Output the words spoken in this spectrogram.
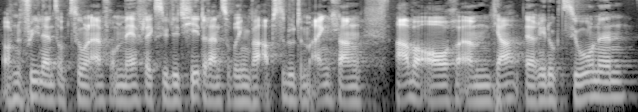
auf eine Freelance-Option, einfach um mehr Flexibilität reinzubringen, war absolut im Einklang, aber auch ähm, ja, Reduktionen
